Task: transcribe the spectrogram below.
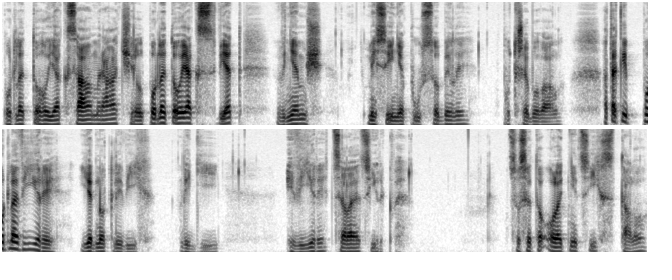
Podle toho, jak sám ráčil, podle toho, jak svět, v němž misijně působili, potřeboval. A taky podle víry jednotlivých lidí i víry celé církve. Co se to o letnicích stalo?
